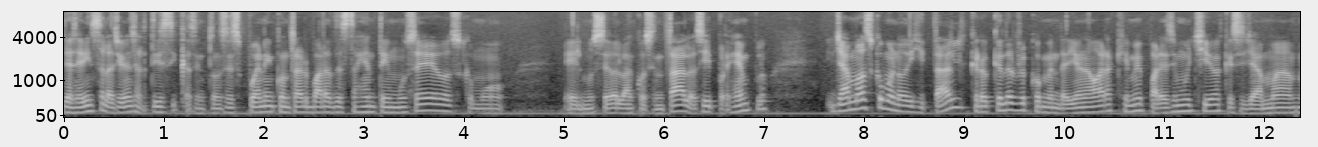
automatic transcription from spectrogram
de hacer instalaciones artísticas. Entonces pueden encontrar varas de esta gente en museos, como el Museo del Banco Central o así, por ejemplo. Ya más como en lo digital, creo que les recomendaría una vara que me parece muy chiva que se llama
